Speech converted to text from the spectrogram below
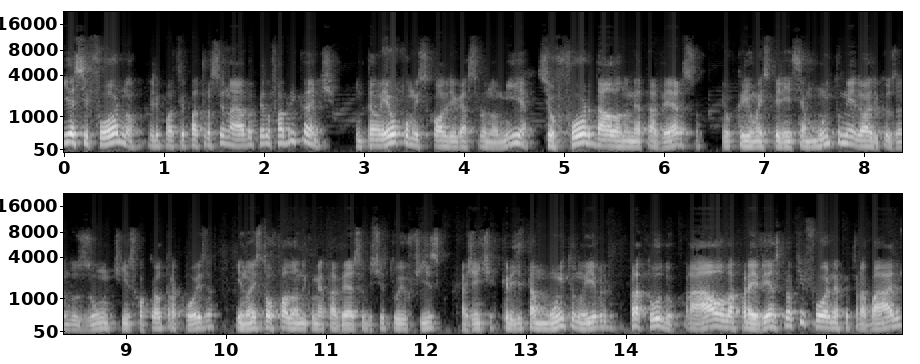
E esse forno, ele pode ser patrocinado pelo fabricante. Então, eu, como escola de gastronomia, se eu for dar aula no metaverso, eu crio uma experiência muito melhor do que usando Zoom, Teams, qualquer outra coisa. E não estou falando que o metaverso substitui o físico. A gente acredita muito no híbrido para tudo, para aula, para eventos, para o que for, né? Para o trabalho.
